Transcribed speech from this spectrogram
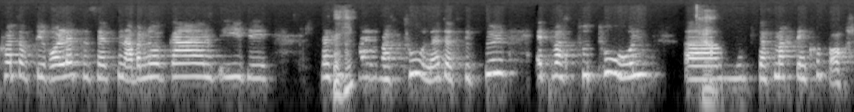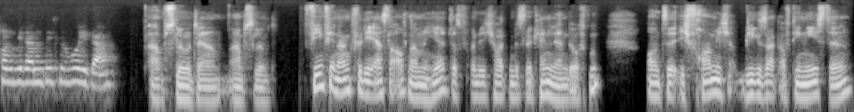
kurz auf die Rolle zu setzen, aber nur ganz easy, dass mhm. ich halt was tue. Ne? Das Gefühl, etwas zu tun. Ähm, das macht den Kopf auch schon wieder ein bisschen ruhiger. Absolut, ja, absolut. Vielen, vielen Dank für die erste Aufnahme hier, dass wir dich heute ein bisschen kennenlernen durften. Und äh, ich freue mich, wie gesagt, auf die nächste,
